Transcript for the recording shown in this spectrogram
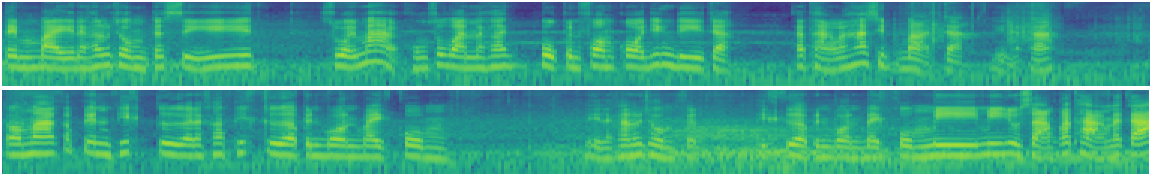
เต็มใบนะคะท่านผู้ชมจะสีสวยมากหงสุวรรณนะคะ ปลูกเป็นฟอร์มกอยิ่งดีจ้ะกระถางละห้าสิบบาทจ้ะนี่นะคะ ต่อมาก็เป็นพริกเกลือนะคะพริกเกลือเป็นบอลใบกลมนี่นะคะท่านผู้ชมพริกเกลือเป็นบอลใบกลมมีมีอยู่สามกระถางนะจ๊ะ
